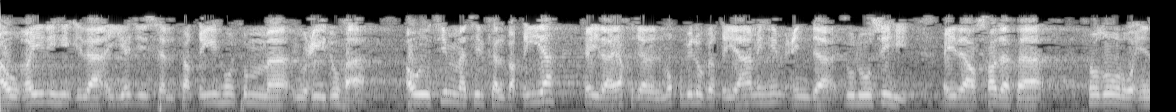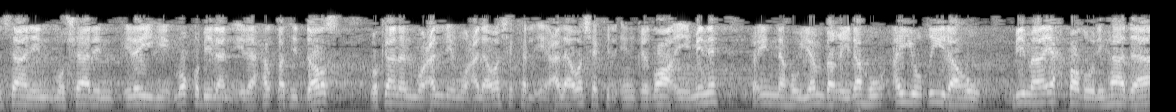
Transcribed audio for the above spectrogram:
أو غيره إلى أن يجلس الفقيه ثم يعيدها أو يتم تلك البقية كي لا يخجل المقبل بقيامهم عند جلوسه. فإذا صدف حضور إنسان مشار إليه مقبلا إلى حلقة الدرس وكان المعلم على وشك على وشك الانقضاء منه فإنه ينبغي له أن يطيله بما يحفظ لهذا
